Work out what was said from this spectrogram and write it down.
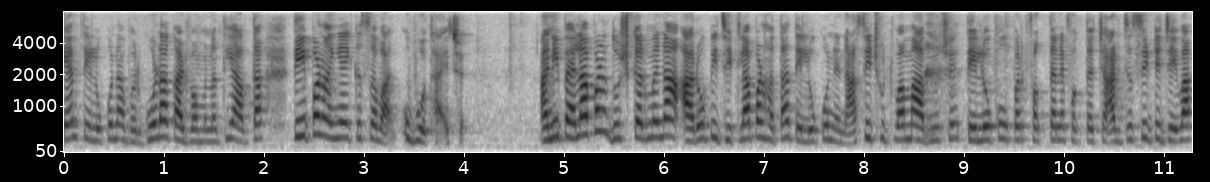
કેમ તે લોકોના વરઘોડા કાઢવામાં નથી આવતા, તે પણ અહીંયા એક સવાલ ઊભો થાય છે. આની પહેલાં પણ દુષ્કર્મના આરોપી જેટલા પણ હતા તે લોકોને નાસી છૂટવામાં આવ્યું છે. તે લોકો ઉપર ફક્ત ને ફક્ત ચાર્જશીટ જેવા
